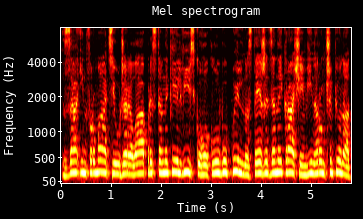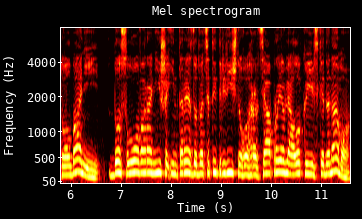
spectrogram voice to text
За інформацією джерела, представники львівського клубу пильно стежать за найкращим вінгером чемпіонату Албанії. До слова, раніше інтерес до 23-річного гравця проявляло київське Динамо.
